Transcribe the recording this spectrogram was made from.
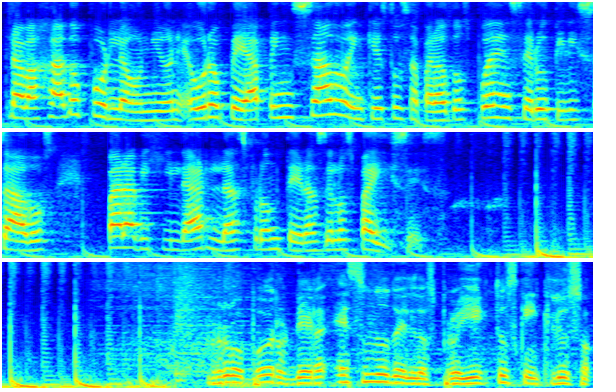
trabajado por la Unión Europea pensado en que estos aparatos pueden ser utilizados para vigilar las fronteras de los países. RoBorder es uno de los proyectos que incluso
